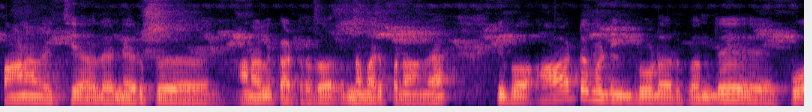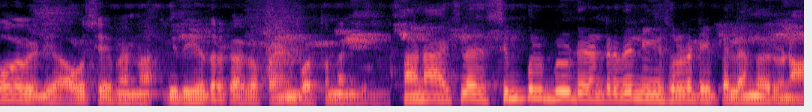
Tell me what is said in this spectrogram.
பானை வச்சு அதில் நெருப்பு அனல் காட்டுறதோ இந்த மாதிரி பண்ணுவாங்க. இப்போது ஆட்டோமேட்டிக் ப்ரூடருக்கு வந்து போக வேண்டிய அவசியம் என்ன? இது எதற்காக பயன்படுத்தணும்னு நினைக்கிறீங்க? ஆனால் ஆக்சுவலாக சிம்பிள் ப்ரூடர்ன்றது நீங்கள் சொல்கிற டைப் எல்லாமே வரும்ண்ணா.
